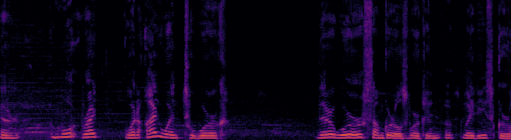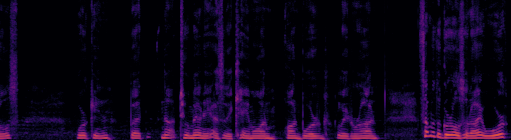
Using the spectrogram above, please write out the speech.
And more, right when I went to work, there were some girls working, uh, ladies, girls, working, but not too many as they came on on board later on. Some of the girls that I worked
